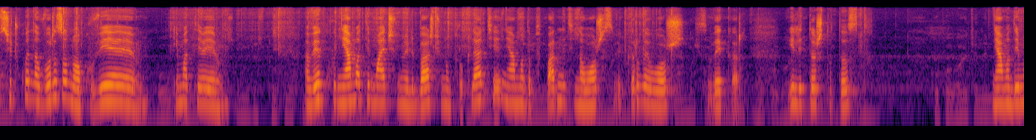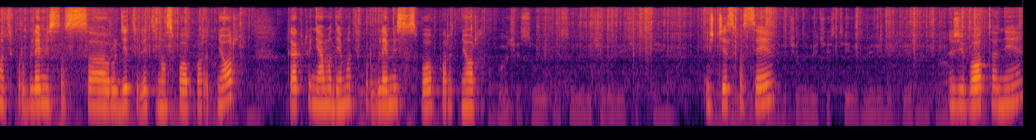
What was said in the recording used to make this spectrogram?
Всичко е навързано. Ако вие имате А вие ако нямате майчино или бащино проклятие, няма да попаднете на лоша свекърва и лош свекър или тъща тъст. Няма да имате проблеми с родителите на своя партньор, както и няма да имате проблеми с своя партньор. Изчиства се живота ни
